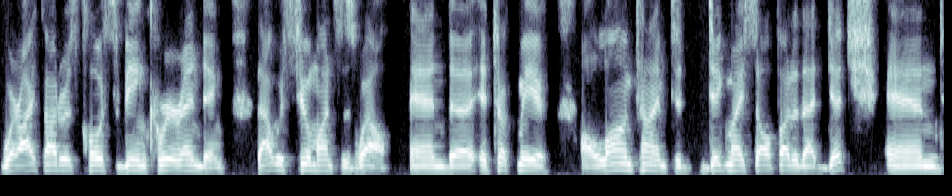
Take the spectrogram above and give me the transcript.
where I thought it was close to being career ending, that was two months as well. And uh, it took me a, long time to dig myself out of that ditch. And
